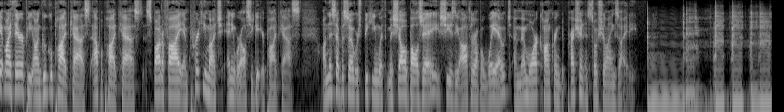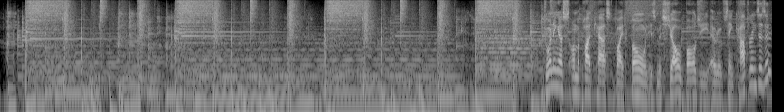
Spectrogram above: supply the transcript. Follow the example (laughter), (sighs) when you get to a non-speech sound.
Get My Therapy on Google Podcast, Apple Podcast, Spotify, and pretty much anywhere else you get your podcasts. On this episode, we're speaking with Michelle Balge. She is the author of A Way Out, a memoir conquering depression and social anxiety. Joining us on the podcast by phone is Michelle Balge out of St. Catharines, is it?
